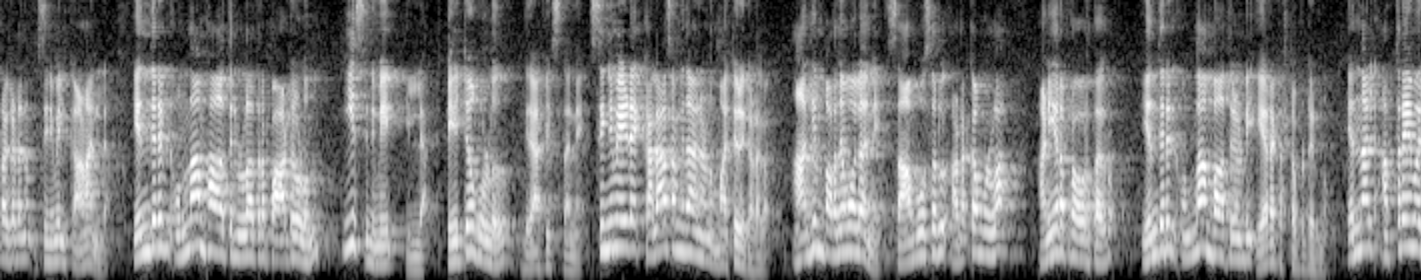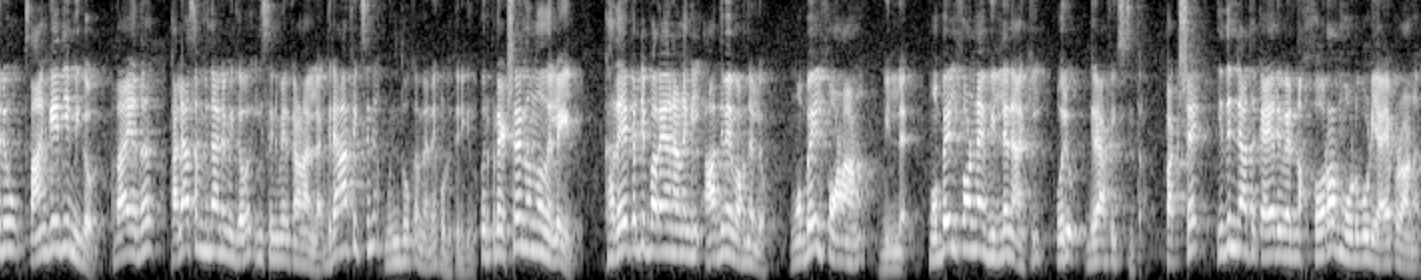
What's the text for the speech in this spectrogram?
പ്രകടനം സിനിമയിൽ കാണാനില്ല. എന്തിരൻ ഒന്നാം ഭാഗത്തിലുള്ള അത്ര പാട്ടുകളൊന്നും ഈ സിനിമയിൽ ഇല്ല. ഏറ്റവും കൂടുതൽ ഗ്രാഫിക്സ് തന്നെ. സിനിമയുടെ കലാസംവിധാനമാണ് മറ്റൊരു ഘടകം. ആദ്യം പറഞ്ഞ പോലെ തന്നെ സാബൂസറിൽ അടക്കമുള്ള അണിയറ പ്രവർത്തകർ എന്തിരൻ ഒന്നാം ഭാഗത്തിന് വേണ്ടി ഏറെ കഷ്ടപ്പെട്ടിരുന്നു. എന്നാൽ അത്രയും ഒരു സാങ്കേതിക മികവ് അതായത് കലാ സംവിധാന മികവ് ഈ സിനിമയിൽ കാണാനില്ല. ഗ്രാഫിക്സിന് മുൻതൂക്കം തന്നെ കൊടുത്തിരിക്കുന്നു. ഒരു പ്രേക്ഷകൻ എന്ന നിലയിൽ കഥയെപ്പറ്റി പറയാനാണെങ്കിൽ ആദ്യമേ പറഞ്ഞല്ലോ മൊബൈൽ ഫോണാണ് വില്ലൻ. മൊബൈൽ ഫോണിനെ വില്ലനാക്കി ഒരു ഗ്രാഫിക്സ് ചിത്രം. പക്ഷേ ഇതിന്റെ അകത്ത് കയറി വരുന്ന ഹൊറർ മോഡ് കൂടി ആയപ്പോഴാണ്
